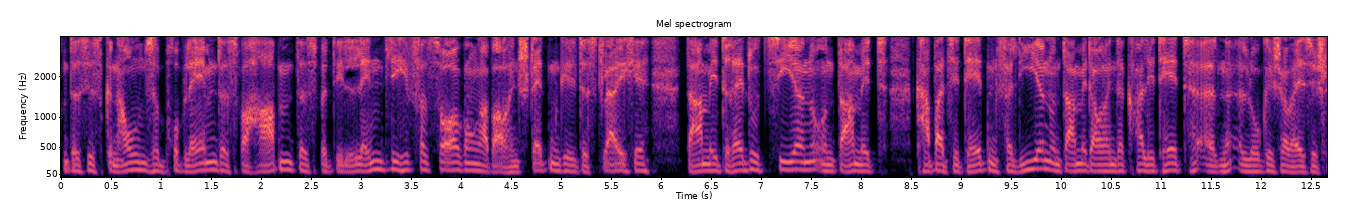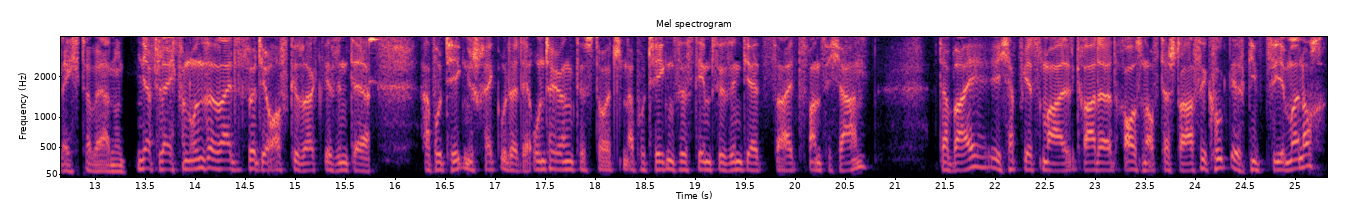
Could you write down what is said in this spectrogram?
Und das ist genau unser Problem, das wir haben, dass wir die ländliche Versorgung, aber auch in Städten gilt das Gleiche, damit reduzieren und damit Kapazitäten verlieren und damit auch in der Qualität äh, logischerweise schlechter werden. Und ja, vielleicht von unserer Seite, es wird ja oft gesagt, wir sind der Apothekenschreck oder der Untergang des deutschen Apothekensystems. Wir sind jetzt seit 20 Jahren dabei. Ich habe jetzt mal gerade draußen auf der Straße geguckt, es gibt sie immer noch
